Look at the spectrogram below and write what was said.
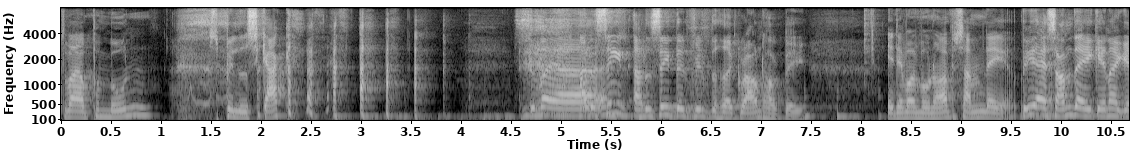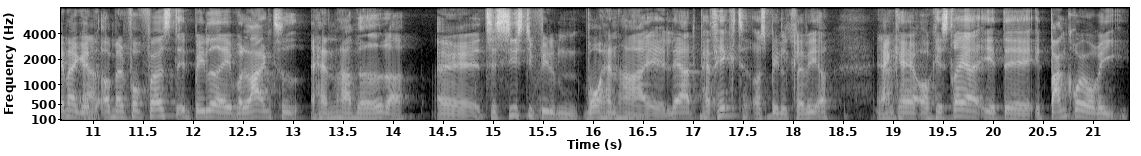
så var jeg på månen, spillede skak. så var jeg... Har du, set, har du set den film, der hedder Groundhog Day? Ja, det var en vågner op samme dag. Det er samme dag igen og igen og igen, Ja. og man får først et billede af, hvor lang tid han har været der. Øh, til sidst i filmen, hvor han har øh, lært perfekt at spille klaver. Ja. Han kan orkestrere et, øh, et bankrøveri,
